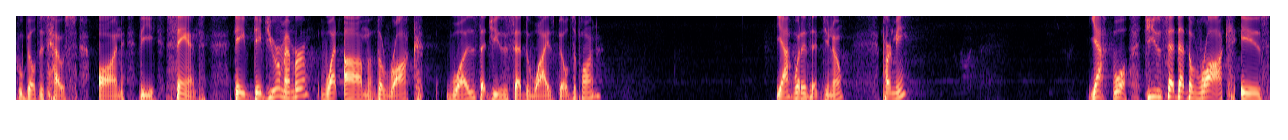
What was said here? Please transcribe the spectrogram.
who built his house on the sand. Dave, Dave do you remember what um, the rock was that Jesus said the wise builds upon? Yeah? What is it? Do you know? Pardon me? Yeah, well, Jesus said that the rock is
